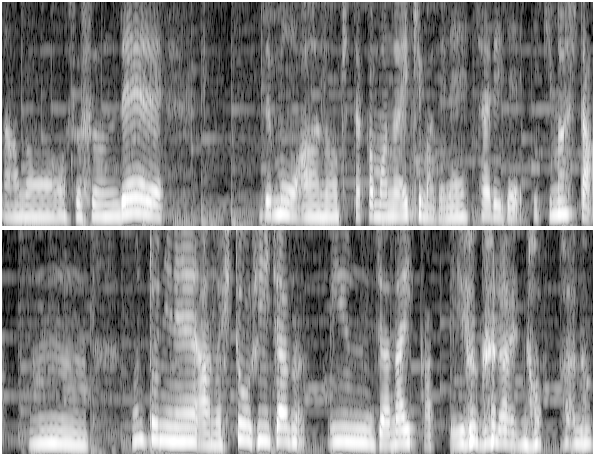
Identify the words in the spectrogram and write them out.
あの、進んで、でもあの、北釜の駅までね、チャリで行きました。うん。本当にね、あの、人を引いちゃうんじゃないかっていうぐらいの、あの、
